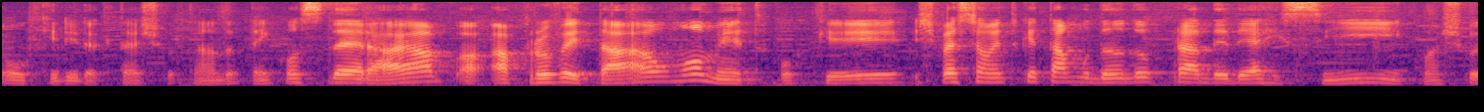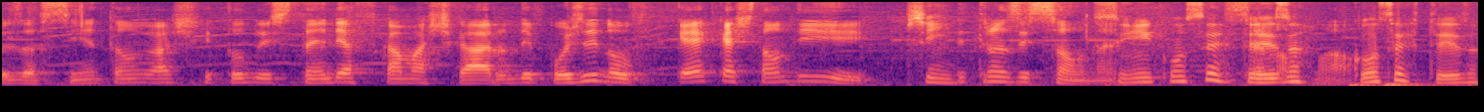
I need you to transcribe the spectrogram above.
ou querida que tá escutando, tem que considerar a, a, aproveitar o momento, porque, especialmente porque tá mudando pra DDR5, as coisas assim, então eu acho que tudo isso tende a ficar mais caro depois de novo, porque é questão de, Sim. de transição, né? Sim, com certeza. É com certeza.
